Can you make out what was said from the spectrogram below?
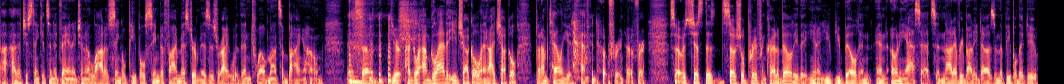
uh, I just think it's an advantage. And a lot of single people seem to find Mr. or Mrs. Right within 12 months of buying a home. And so I'm glad that you chuckle and I chuckle, but I'm telling you, it happened over and over. So it's just the social proof and credibility that you know you you build in in owning assets, and not everybody does, and the people that do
